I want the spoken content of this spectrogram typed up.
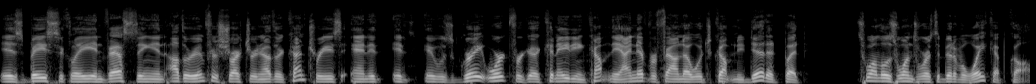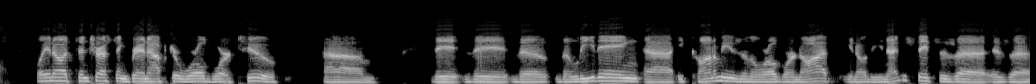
is basically investing in other infrastructure in other countries. And it, it, it was great work for a Canadian company. I never found out which company did it, but it's one of those ones where it's a bit of a wake up call. Well, you know, it's interesting, Brent, after World War II, um, the, the, the, the leading uh, economies in the world were not, you know, the United States is a, is a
